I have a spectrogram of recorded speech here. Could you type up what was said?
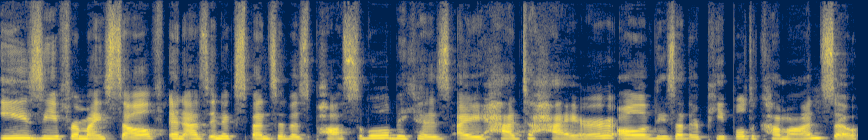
easy for myself and as inexpensive as possible because I had to hire all of these other people to come on. So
